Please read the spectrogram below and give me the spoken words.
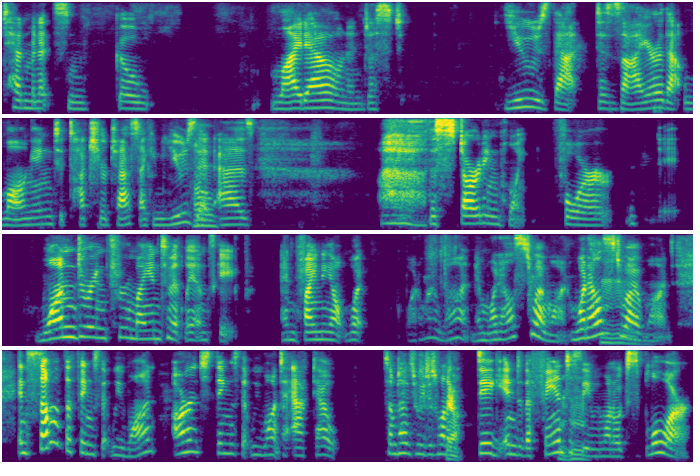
10 minutes and go lie down and just use that desire, that longing to touch your chest. I can use it Oh. as ah, the starting point for wandering through my intimate landscape and finding out what what do I want and what else do I want? What else do I Hmm. want? And some of the things that we want aren't things that we want to act out. Sometimes we just want to dig into the fantasy, we want to explore.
